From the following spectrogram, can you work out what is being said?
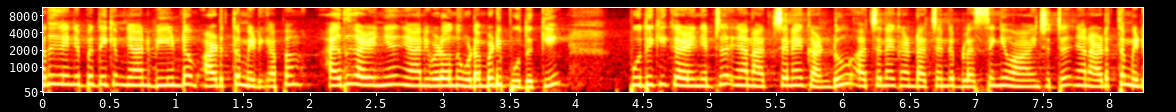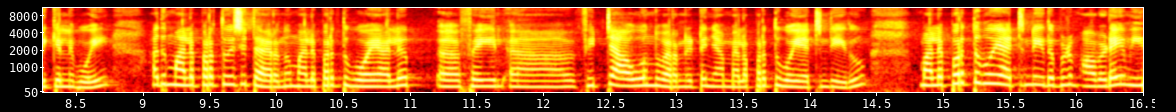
അത് കഴിഞ്ഞപ്പോഴത്തേക്കും ഞാൻ വീണ്ടും അടുത്ത മെഡിക്കൽ അപ്പം അത് കഴിഞ്ഞ് ഞാൻ ഇവിടെ ഒന്ന് ഉടമ്പടി പുതുക്കി. പുതുക്കി കഴിഞ്ഞിട്ട് ഞാൻ അച്ഛനെ കണ്ടു. അച്ഛനെ കണ്ട് അച്ഛന്റെ ബ്ലെസ്സിങ് വാങ്ങിച്ചിട്ട് ഞാൻ അടുത്ത മെഡിക്കലിന് പോയി. അത് മലപ്പുറത്ത് വെച്ചിട്ടായിരുന്നു. മലപ്പുറത്ത് പോയാൽ ഫെയിൽ ഫിറ്റ് ആവുമെന്ന് പറഞ്ഞിട്ട് ഞാൻ മലപ്പുറത്ത് പോയി അറ്റൻഡ് ചെയ്തു. മലപ്പുറത്ത് പോയി അറ്റൻഡ് ചെയ്തപ്പോഴും അവിടെയും ഈ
